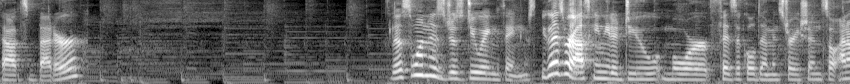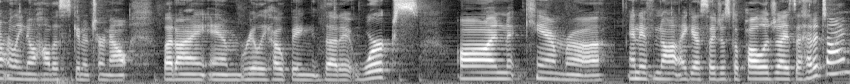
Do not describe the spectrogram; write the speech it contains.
That's better. This one is just doing things. You guys were asking me to do more physical demonstrations, so I don't really know how this is gonna turn out, but I am really hoping that it works on camera. And if not, I guess I just apologize ahead of time.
